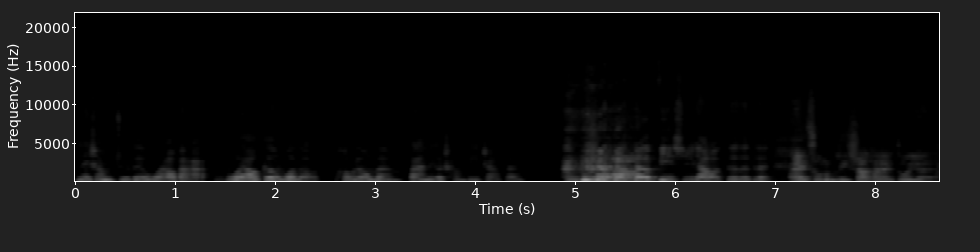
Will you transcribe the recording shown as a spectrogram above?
那场绝对我要把我要跟我的朋友们把那个场地炸翻，必须要对对对。哎，从离上海多远呀？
